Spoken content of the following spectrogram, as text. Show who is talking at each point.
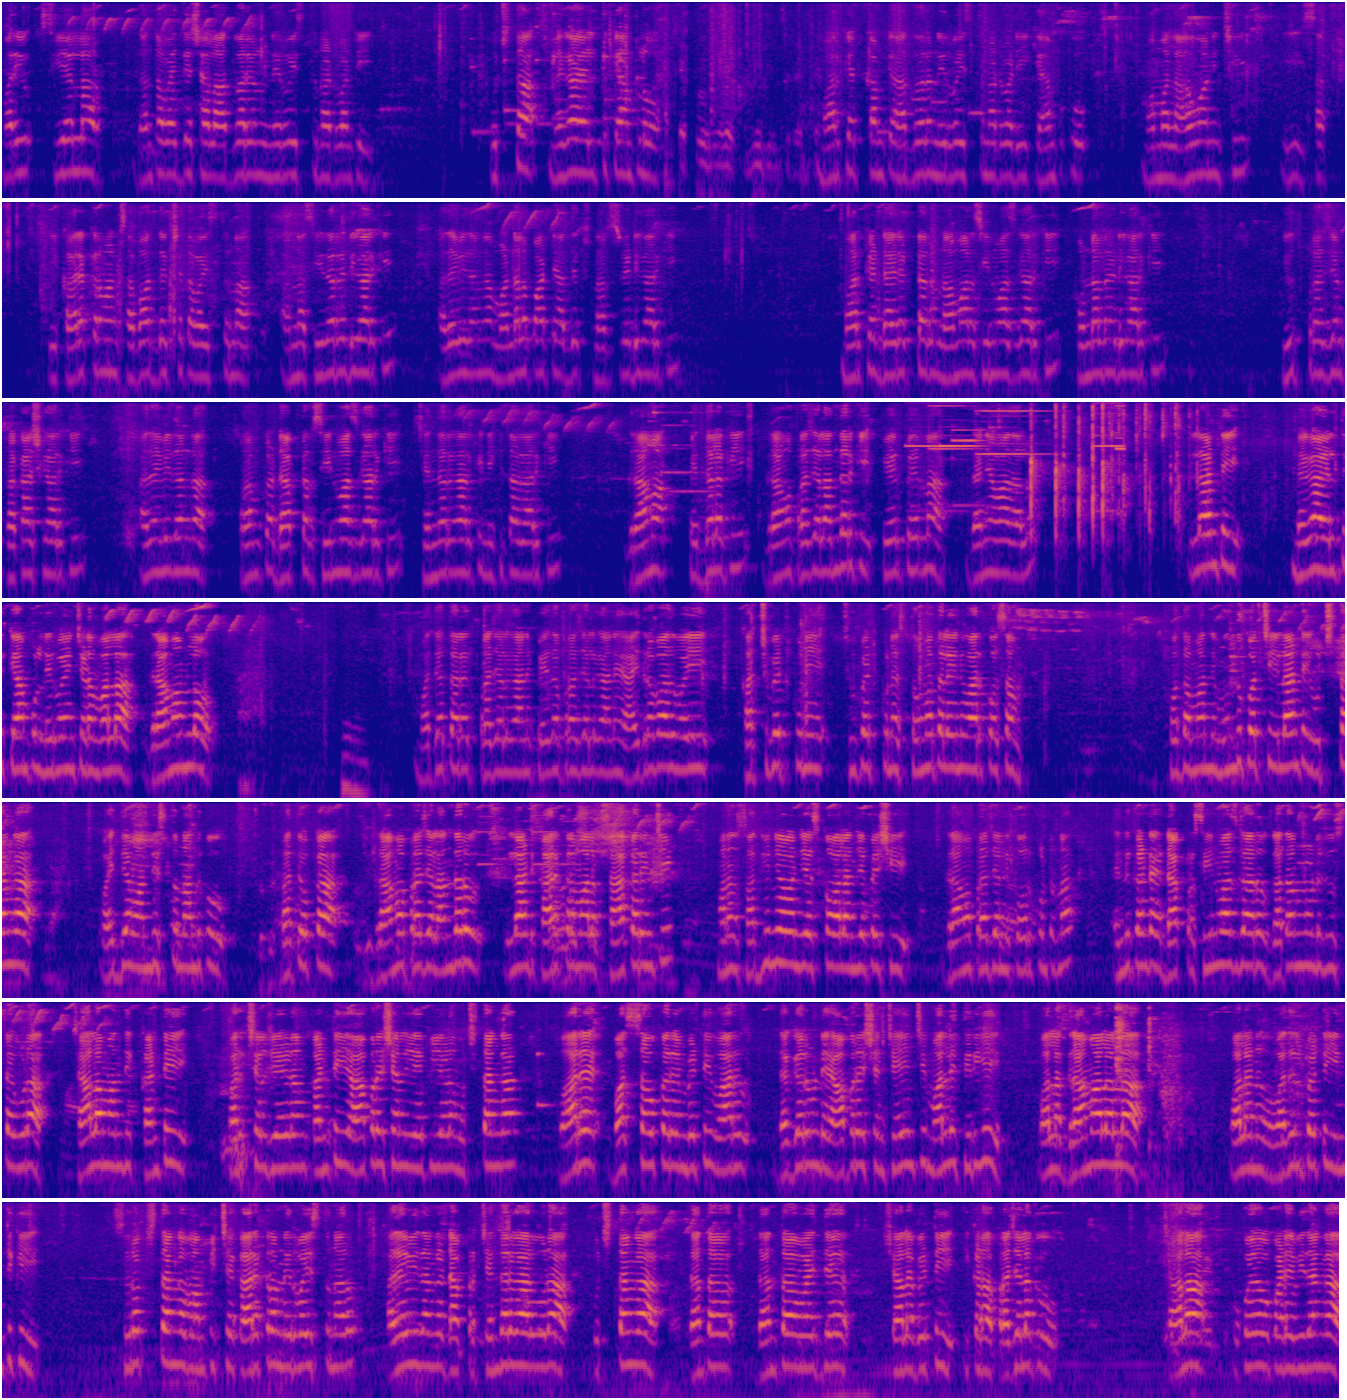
Speaker 1: మరియు సిఎల్ఆర్ దంత వైద్యశాల ఆధ్వర్యంలో నిర్వహిస్తున్నటువంటి ఉచిత మెగా హెల్త్ క్యాంప్లో మార్కెట్ కమిటీ ఆధ్వర్యం నిర్వహిస్తున్నటువంటి ఈ క్యాంపుకు మమ్మల్ని ఆహ్వానించి ఈ స ఈ కార్యక్రమానికి సభాధ్యక్షత వహిస్తున్న అన్న శ్రీధర్ రెడ్డి గారికి అదేవిధంగా మండల పార్టీ అధ్యక్షుడు నర్సిరెడ్డి గారికి మార్కెట్ డైరెక్టర్ నామాల శ్రీనివాస్ గారికి కొండలరెడ్డి గారికి యూత్ ప్రెసిడెంట్ ప్రకాష్ గారికి అదేవిధంగా ప్రముఖ డాక్టర్ శ్రీనివాస్ గారికి చందర్ గారికి నిఖిత గారికి గ్రామ పెద్దలకి గ్రామ ప్రజలందరికీ పేరు పేరున ధన్యవాదాలు. ఇలాంటి మెగా హెల్త్ క్యాంపులు నిర్వహించడం వల్ల గ్రామంలో మధ్యతరగతి ప్రజలు కానీ పేద ప్రజలు కానీ హైదరాబాద్ పోయి ఖర్చు పెట్టుకుని చూపెట్టుకునే స్తోమత లేని వారి కోసం కొంతమంది ముందుకొచ్చి ఇలాంటి ఉచితంగా వైద్యం అందిస్తున్నందుకు ప్రతి ఒక్క గ్రామ ప్రజలందరూ ఇలాంటి కార్యక్రమాలకు సహకరించి మనం సద్వినియోగం చేసుకోవాలని చెప్పేసి గ్రామ ప్రజల్ని కోరుకుంటున్నా. ఎందుకంటే డాక్టర్ శ్రీనివాస్ గారు గతం నుండి చూస్తే కూడా చాలామంది కంటి పరీక్షలు చేయడం కంటి ఆపరేషన్లు చేపించడం ఉచితంగా వారే బస్ సౌకర్యం పెట్టి వారు దగ్గరుండి ఆపరేషన్ చేయించి మళ్ళీ తిరిగి వాళ్ళ గ్రామాలల్లో వాళ్ళను వదిలిపెట్టి ఇంటికి సురక్షితంగా పంపించే కార్యక్రమం నిర్వహిస్తున్నారు. అదేవిధంగా డాక్టర్ చందర్ గారు కూడా ఉచితంగా దంత దంత వైద్యశాల పెట్టి ఇక్కడ ప్రజలకు చాలా ఉపయోగపడే విధంగా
